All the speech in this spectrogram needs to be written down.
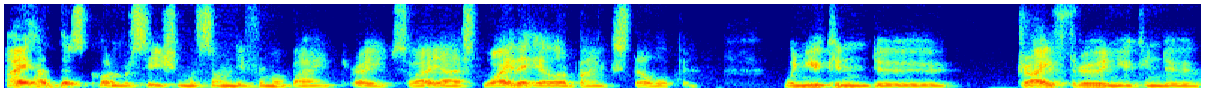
I had this conversation with somebody from a bank, right? So I asked, why the hell are banks still open? When you can do drive through and you can do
